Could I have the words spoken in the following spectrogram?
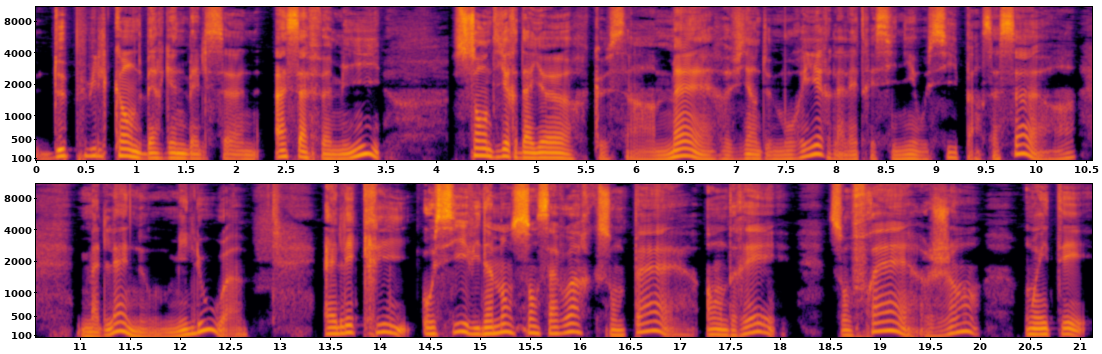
depuis le camp de Bergen-Belsen à sa famille, sans dire d'ailleurs que sa mère vient de mourir, la lettre est signée aussi par sa sœur, hein, Madeleine ou Milou. Hein. Elle écrit aussi évidemment sans savoir que son père, André, son frère, Jean, ont été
